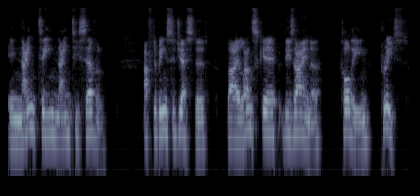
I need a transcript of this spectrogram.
in 1997 after being suggested by landscape designer Colleen Priest.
